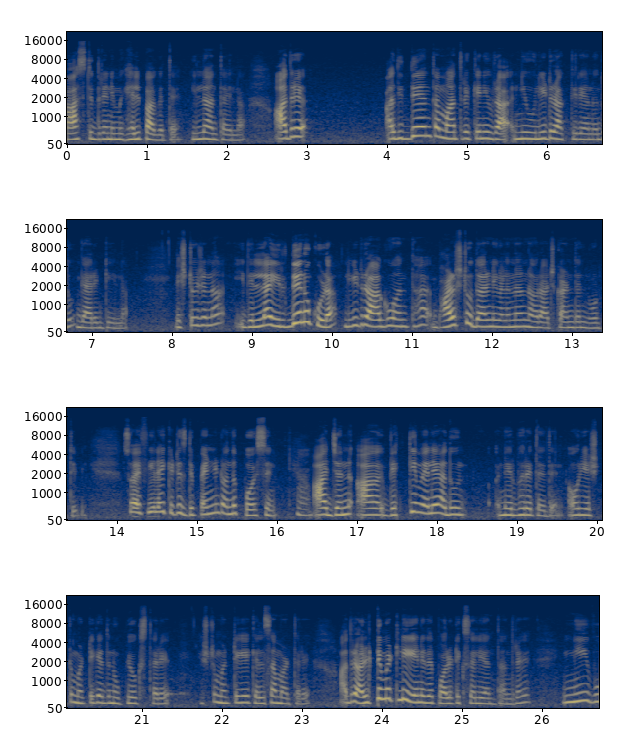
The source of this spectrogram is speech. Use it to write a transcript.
ಕಾಸ್ಟ್ ಇದ್ದರೆ ನಿಮಗೆ ಹೆಲ್ಪ್ ಆಗುತ್ತೆ. ಇಲ್ಲ ಅಂತ ಇಲ್ಲ. ಆದರೆ ಅದಿದ್ದೆ ಅಂತ ಮಾತ್ರಕ್ಕೆ ನೀವು ರಾ ನೀವು ಲೀಡರ್ ಆಗ್ತೀರಿ ಅನ್ನೋದು ಗ್ಯಾರಂಟಿ ಇಲ್ಲ. ಎಷ್ಟೋ ಜನ ಇದೆಲ್ಲ ಇರದೇನೂ ಕೂಡ ಲೀಡರ್ ಆಗುವಂತಹ ಭಾಳಷ್ಟು ಉದಾಹರಣೆಗಳನ್ನು ನಾವು ರಾಜಕಾರಣದಲ್ಲಿ ನೋಡ್ತೀವಿ. So I feel like it is dependent on the person ಆ ಜನ ಆ ವ್ಯಕ್ತಿ ಮೇಲೆ ಅದು ನಿರ್ಭರತೆ ಇದೆ. ಅವ್ರು ಎಷ್ಟು ಮಟ್ಟಿಗೆ ಅದನ್ನು ಉಪಯೋಗಿಸ್ತಾರೆ ಎಷ್ಟು ಮಟ್ಟಿಗೆ ಕೆಲಸ ಮಾಡ್ತಾರೆ. ಆದರೆ ಅಲ್ಟಿಮೇಟ್ಲಿ ಏನಿದೆ ಪಾಲಿಟಿಕ್ಸಲ್ಲಿ ಅಂತಂದರೆ ನೀವು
